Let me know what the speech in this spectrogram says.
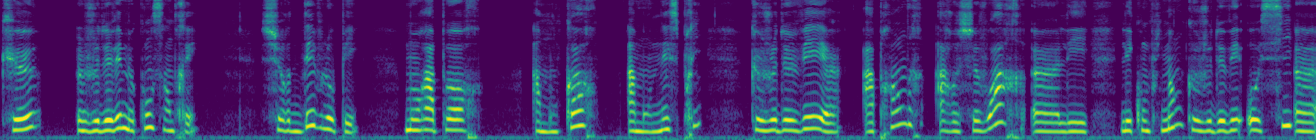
que je devais me concentrer sur développer mon rapport à mon corps, à mon esprit, que je devais euh, apprendre à recevoir euh, les, les, compliments, que je devais aussi euh,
